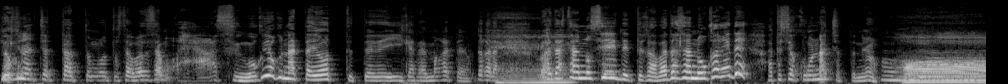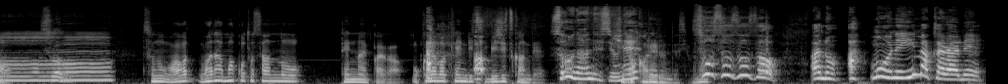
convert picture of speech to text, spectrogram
良くなっちゃったと思うとさ、和田さんも、ああ、すごく良くなったよって言ってね、言い方うまかったの。だから、和田さんのせいでっていうか、和田さんのおかげで、私はこうなっちゃったのよ。あ。はあ。そう。その和和田誠さんの展覧会が岡山県立美術館でそうなんですよね。開かれるんですよね。そうそうそうそう。あの、あ、もうね、今からね、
